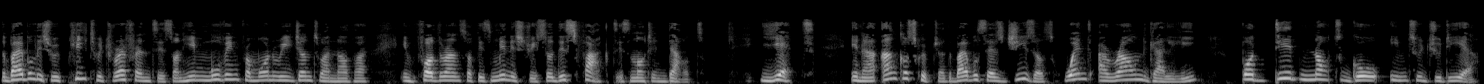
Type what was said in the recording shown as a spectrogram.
The Bible is replete with references on him moving from one region to another in furtherance of his ministry, so this fact is not in doubt. Yet, in our anchor scripture, the Bible says Jesus went around Galilee but did not go into Judea.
